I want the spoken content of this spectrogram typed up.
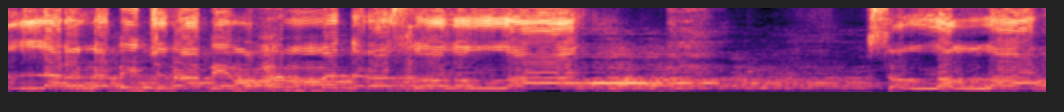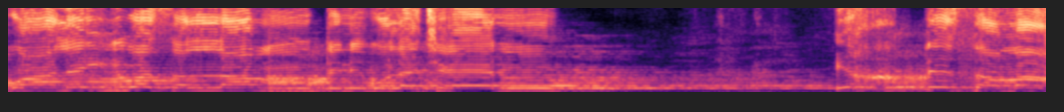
আল্লাহর নবী জনাবে মোহাম্মদ রাসূলুল্লাহ সাল্লাল্লাহু আলাইহি ওয়াসাল্লাম, তিনি বলেছেন, ইখতিসামা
